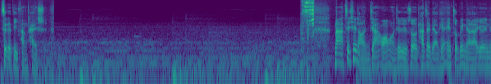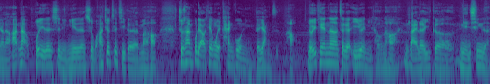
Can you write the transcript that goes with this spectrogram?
这个地方开始。那这些老人家往往就有时候他在聊天，哎，左边聊聊，右边聊聊啊，那我也认识你，你也认识我啊，就这几个人嘛，哈，就算不聊天，我也看过你的样子。好，有一天呢，这个医院里头呢，哈，来了一个年轻人，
